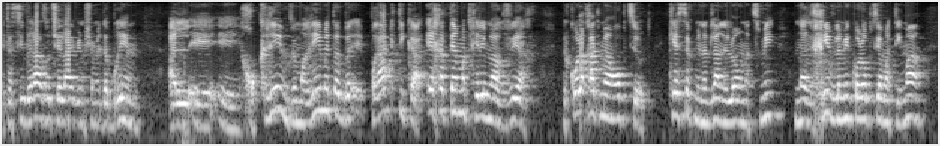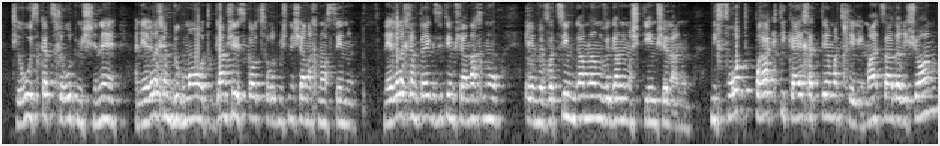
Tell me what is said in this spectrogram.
את הסדרה הזאת של לייבים שמדברים על אה, אה, חוקרים ומראים את הפרקטיקה, איך אתם מתחילים להרוויח בכל אחת מהאופציות כסף מנדל"ן ללא הון עצמי, נרחיב למי כל אופציה מתאימה, תראו עסקת שכירות משנה, אני אראה לכם דוגמאות גם של עסקאות שכירות משנה שאנחנו עשינו, אני אראה לכם את האקזיטים שאנחנו אה, מבצעים גם לנו וגם למשקיעים שלנו, נפרוט פרקטיקה איך אתם מתחילים, מה הצעד הראשון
